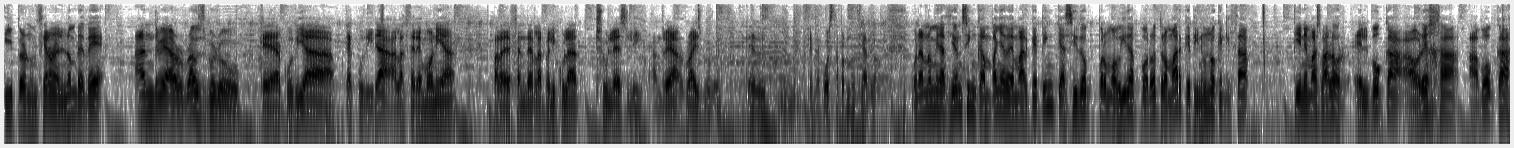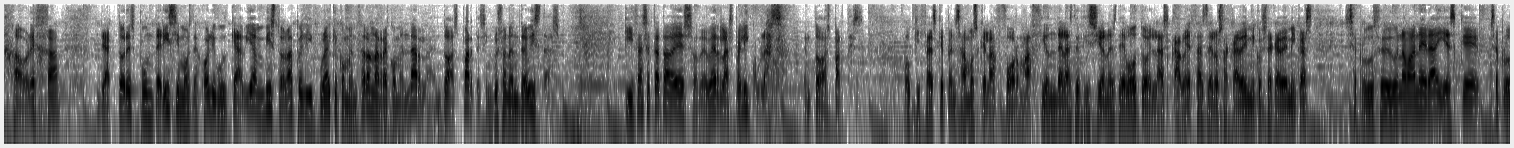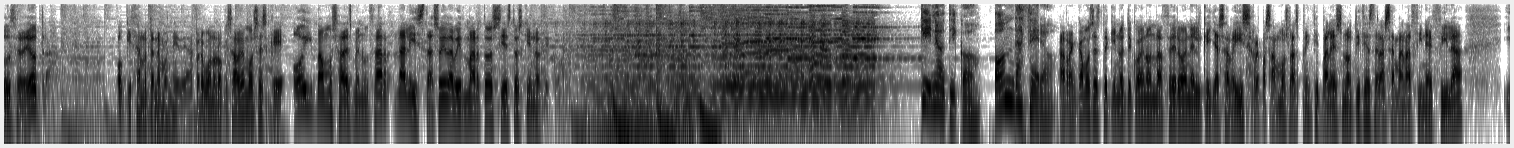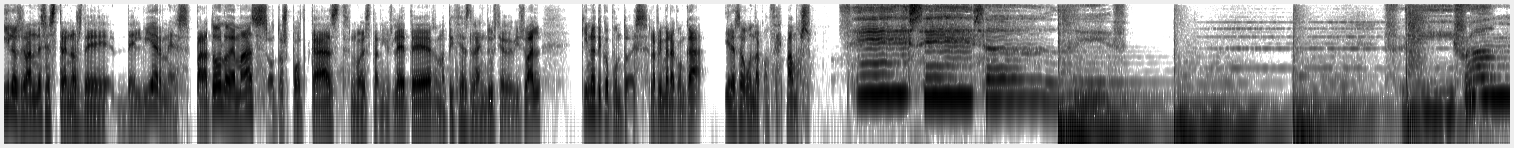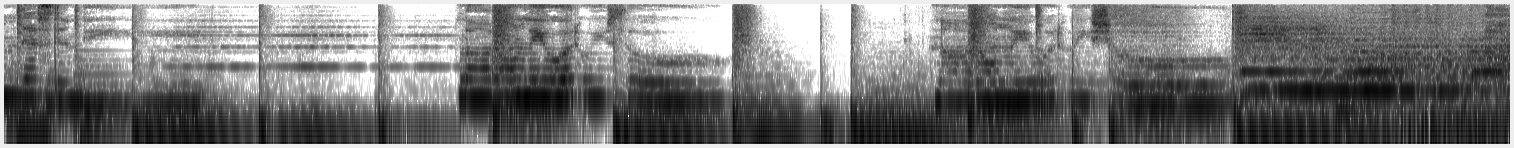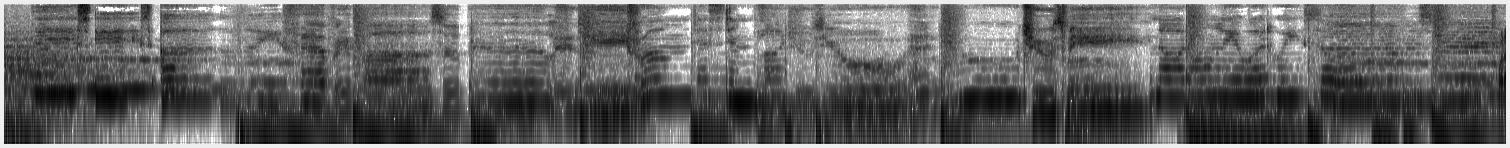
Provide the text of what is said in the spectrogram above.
y pronunciaron el nombre de Andrea Roseborough, que, acudía, que acudirá a la ceremonia para defender la película To Leslie, Andrea Riseborough, que, que, me cuesta pronunciarlo. Una nominación sin campaña de marketing que ha sido promovida por otro marketing, uno que quizá tiene más valor, el boca a oreja, a boca a oreja de actores punterísimos de Hollywood que habían visto la película y que comenzaron a recomendarla en todas partes, incluso en entrevistas. Quizás se trata de eso, de ver las películas en todas partes. O quizás que pensamos que la formación de las decisiones de voto en las cabezas de los académicos y académicas se produce de una manera y es que se produce de otra. O quizá no tenemos ni idea. Pero bueno, lo que sabemos es que hoy vamos a desmenuzar la lista. Soy David Martos y esto es Quinótico. Quinótico, Onda Cero. Arrancamos este Quinótico en Onda Cero en el que ya sabéis repasamos las principales noticias de la semana cinéfila y los grandes estrenos de, del viernes. Para todo lo demás, otros podcasts, nuestra newsletter, noticias de la industria audiovisual, quinótico.es, la primera con K y la segunda con C. Vamos. This is a life free from destiny. Not only what we sow, not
